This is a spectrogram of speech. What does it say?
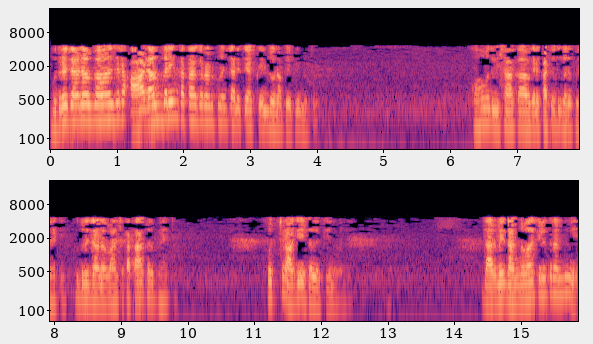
බුදුරජාණන් වහන්සේට ආඩම්බරෙන් කතා කරන්න පුළුවන් චරිතයක් වෙන්න ඕන අපේ පින්නතු. කොහොමද විසාකාව ගැන කටයුතු කරපු හැටි බුදුරජාණන් වහන්සේ කතා කරපු හැටි කොච්චර අගය කළා කියනවද ධර්මයේ දන්නවා කියලා විතරක් නෙවෙයි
